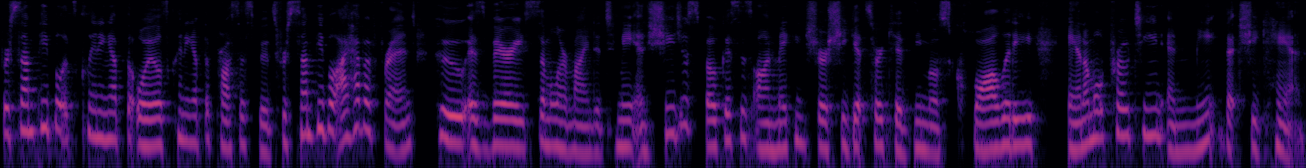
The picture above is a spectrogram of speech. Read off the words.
For some people, it's cleaning up the oils, cleaning up the processed foods. For some people, I have a friend who is very similar minded to me, and she just focuses on making sure she gets her kids the most quality animal protein and meat that she can.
